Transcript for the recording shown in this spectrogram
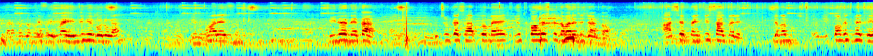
मैं हिंदी में बोलूँगा। हमारे सीनियर नेता इंचुलकर साहब को मैं यूथ कांग्रेस के ज़माने से जानता हूँ। आज से 35 साल पहले जब हम यूथ कांग्रेस में थे,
